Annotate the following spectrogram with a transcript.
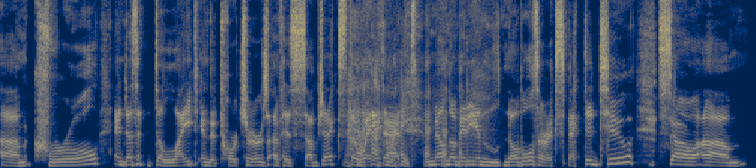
um, cruel and doesn't delight in the tortures of his subjects the way that right. Melnibonéan nobles are expected to. So, um,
